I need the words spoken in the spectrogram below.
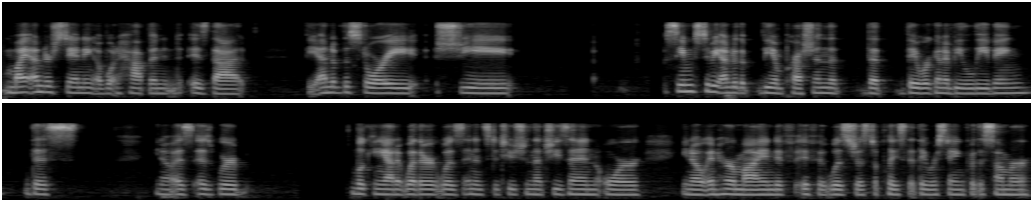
my understanding of what happened is that the end of the story, she seemed to be under the, the impression that that they were going to be leaving this you know as as we're looking at it whether it was an institution that she's in or you know in her mind if if it was just a place that they were staying for the summer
